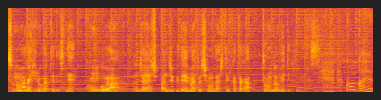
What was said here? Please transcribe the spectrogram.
その輪が広がってですね今後はジャイアン出版塾で毎年本を出していく方がどんどん増えていくと思います。今回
